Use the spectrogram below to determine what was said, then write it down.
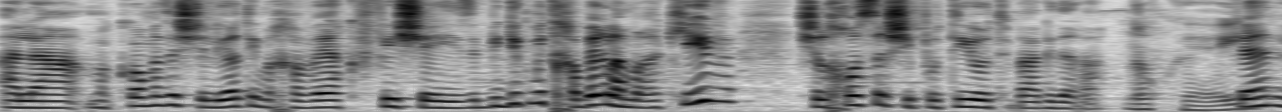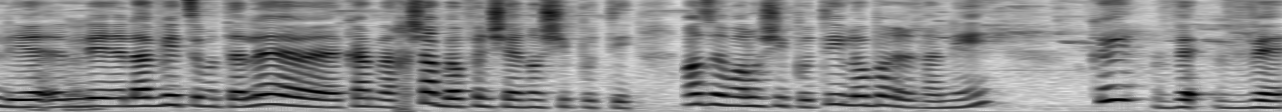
על המקום הזה של להיות עם החוויה כפי שהיא. זה בדיוק מתחבר למרכיב של חוסר שיפוטיות בהגדרה. אוקיי. כן? ל- אוקיי. ל- להביא את תשומת הלב כאן ועכשיו באופן שאינו שיפוטי. מה זה אומר לא שיפוטי? לא בררני, אוקיי? ו... ו-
